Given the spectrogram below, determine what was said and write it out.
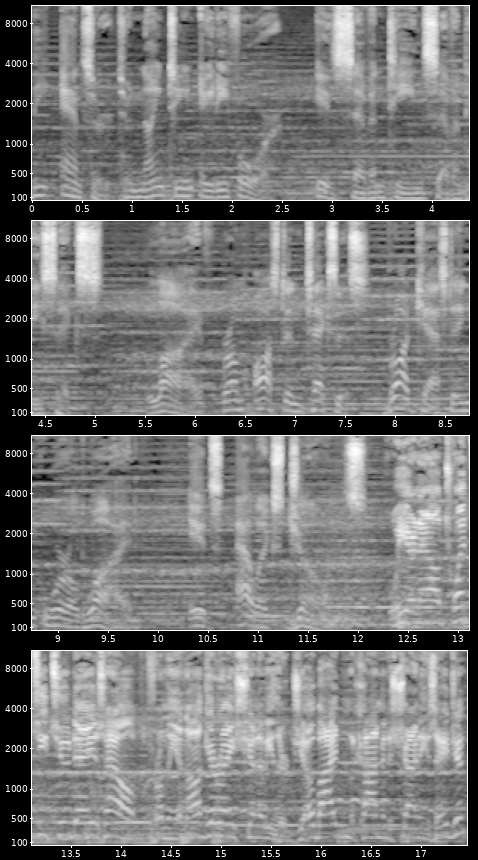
The answer to 1984 is 1776. Live from Austin, Texas, broadcasting worldwide it's Alex Jones. We are now 22 days out from the inauguration of either Joe Biden, the communist Chinese agent,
